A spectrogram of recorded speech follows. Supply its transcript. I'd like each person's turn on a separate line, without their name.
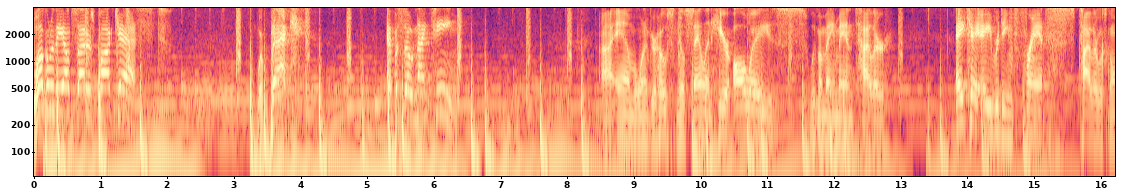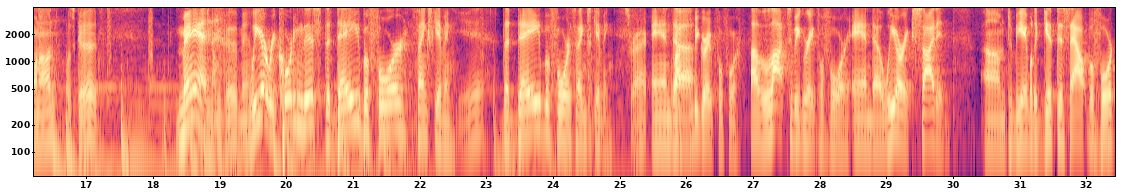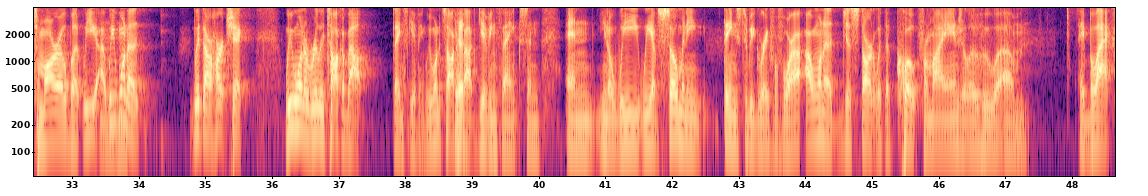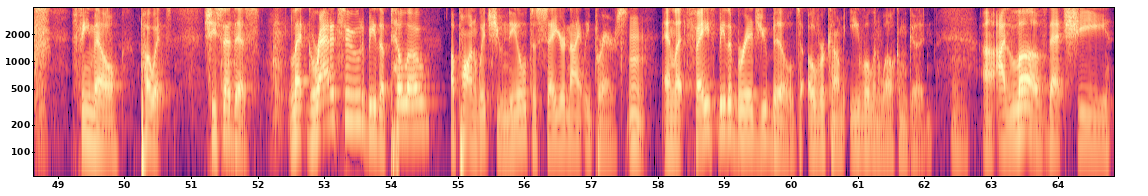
Welcome to the Outsiders Podcast. We're back. Episode 19. I am one of your hosts, Neil Salen, here always with my main man, Tyler, aka Redeemed France. Tyler, what's going on?
What's good?
Man,
I'm good, man.
We are recording this the day before Thanksgiving.
Yeah,
The day before Thanksgiving.
that's right.
And,
lots
uh,
to be grateful for.
a lot to be grateful for, and uh, we are excited um, to be able to get this out before tomorrow. But we uh, we want to, with our heart check, we want to really talk about Thanksgiving. We want to talk
Yeah.
about giving thanks, and and you know we we have so many things to be grateful for. I, I want to just start with a quote from Maya Angelou, who um, a black female poet. She said this Let gratitude be the pillow upon which you kneel to say your nightly prayers, and let faith be the bridge you build to overcome evil and welcome good. Uh, I love that she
